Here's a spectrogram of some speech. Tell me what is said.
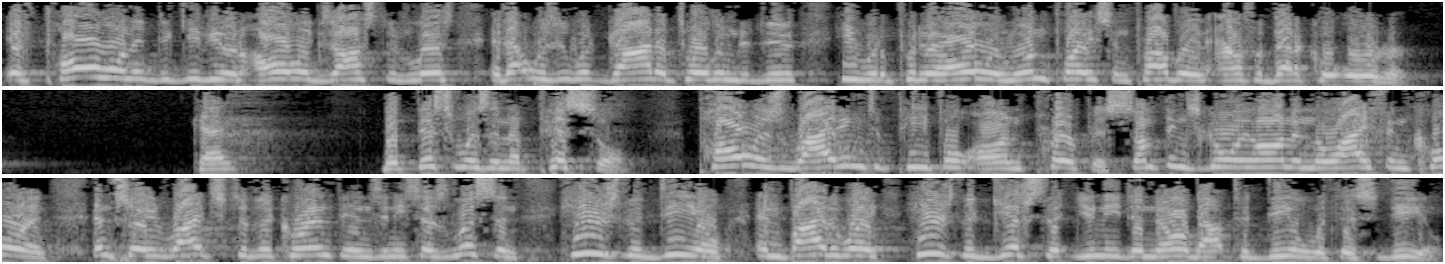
If Paul wanted to give you an all-exhaustive list, if that was what God had told him to do, he would have put it all in one place and probably in alphabetical order. Okay? But this was an epistle. Paul is writing to people on purpose. Something's going on in the life in Corinth. And so he writes to the Corinthians and he says, listen, here's the deal. And by the way, here's the gifts that you need to know about to deal with this deal.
